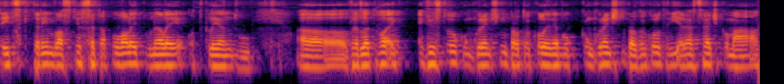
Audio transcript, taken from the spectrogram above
TIC, kterým vlastně setupovali tunely od klientů. Vedle toho existují konkurenční protokoly nebo konkurenční protokol, který RFC má a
